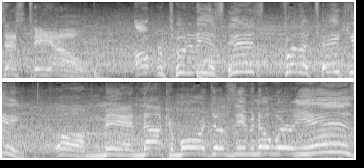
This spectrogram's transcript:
Reverse STO. Opportunity is his for the taking. Oh man, Nakamura doesn't even know where he is.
